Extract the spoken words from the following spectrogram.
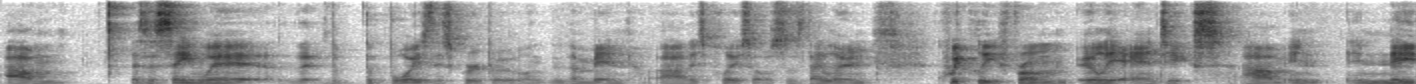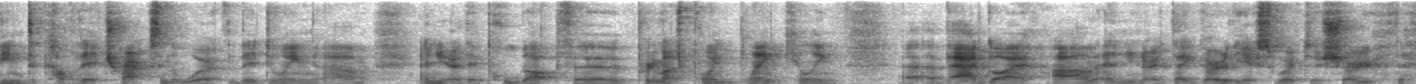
Um, there's a scene where the, the, the, boys, this group of the men, uh, these police officers, they learn quickly from earlier antics um, in, in needing to cover their tracks in the work that they're doing. Um, and, you know, they're pulled up for pretty much point blank killing a, a bad guy. Um, and, you know, they go to the extra work to show that,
